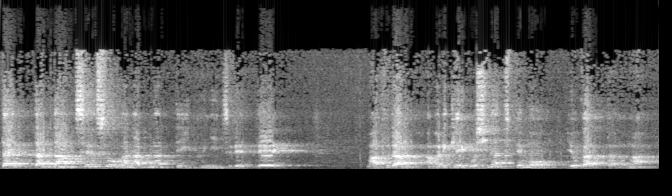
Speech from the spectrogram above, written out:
だだんだん戦争がなくなっていくにつれてまあ普段あまり稽古しなくてもよかったのが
